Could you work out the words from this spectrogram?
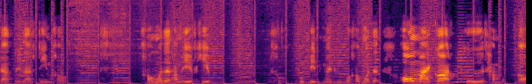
จากในไลฟ์สตรีมเขา เขามัวแต่ทำ AFK เขาพูดผิดหมายถึงพวกเขามัวแต่ oh my god เผือทำอ๋อ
